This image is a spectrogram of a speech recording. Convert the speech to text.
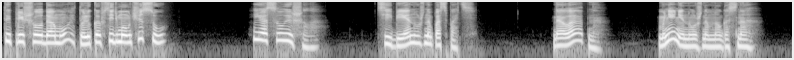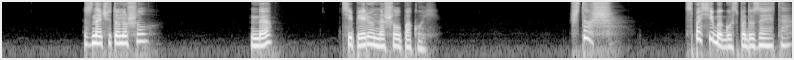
«Ты пришел домой только в седьмом часу». «Я слышала. Тебе нужно поспать». «Да ладно. Мне не нужно много сна». «Значит, он ушел? «Да. Теперь он нашел покой». Что ж, спасибо Господу за это.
